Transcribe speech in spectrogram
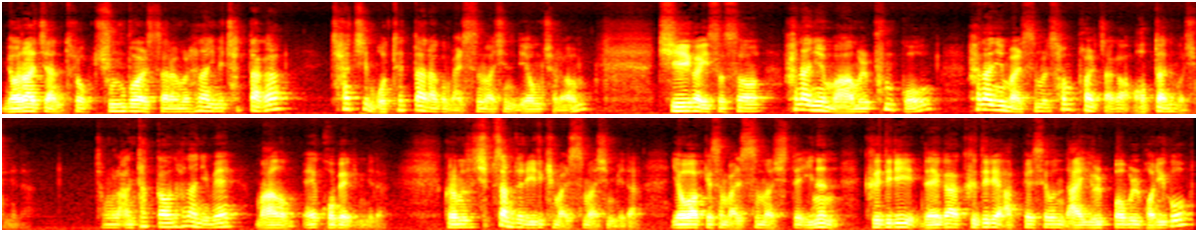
멸하지 않도록 중보할 사람을 하나님이 찾다가 찾지 못했다라고 말씀하신 내용처럼 지혜가 있어서 하나님의 마음을 품고 하나님 말씀을 선포할 자가 없다는 것입니다. 정말 안타까운 하나님의 마음의 고백입니다. 그러면서 13절에 이렇게 말씀하십니다. 여호와께서 말씀하시되 이는 그들이 내가 그들의 앞에 세운 나의 율법을 버리고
